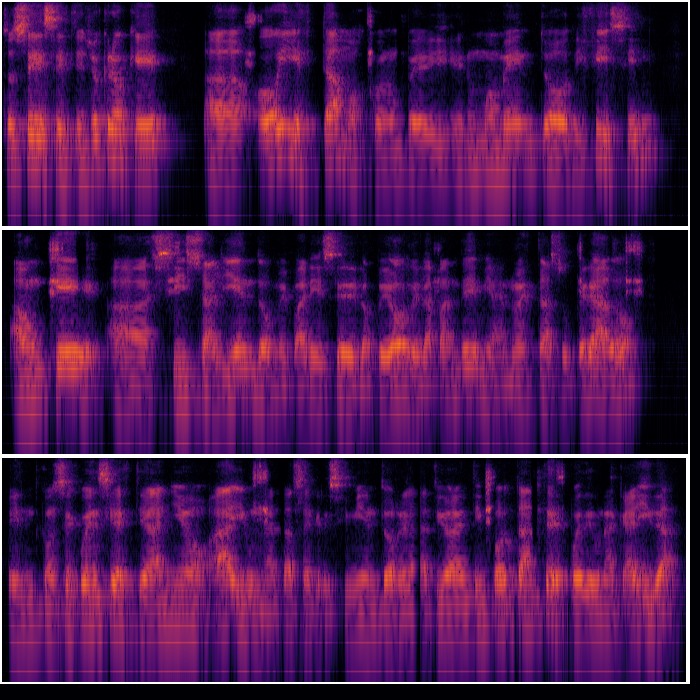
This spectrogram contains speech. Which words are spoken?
Entonces, este, yo creo que ah, hoy estamos en un momento difícil, aunque uh, sí saliendo, me parece, de lo peor de la pandemia, no está superado. En consecuencia, este año hay una tasa de crecimiento relativamente importante después de una caída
